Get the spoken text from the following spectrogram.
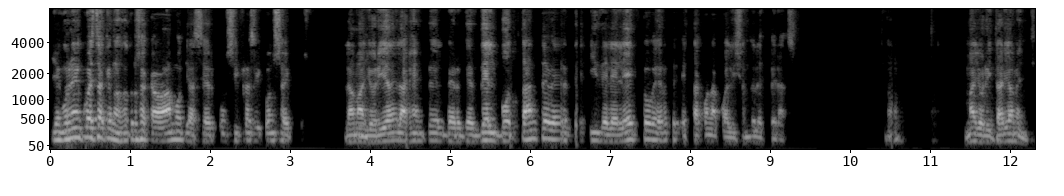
Y en una encuesta que nosotros acabamos de hacer con cifras y conceptos, la mayoría de la gente del verde, del votante verde y del electo verde está con la coalición de la esperanza. ¿No? Mayoritariamente.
